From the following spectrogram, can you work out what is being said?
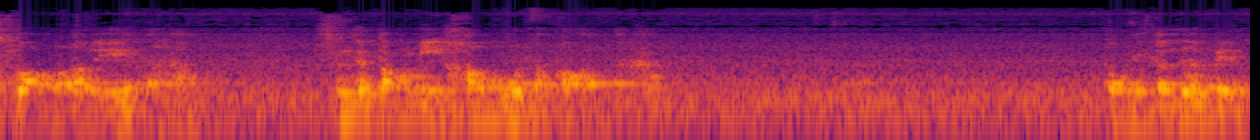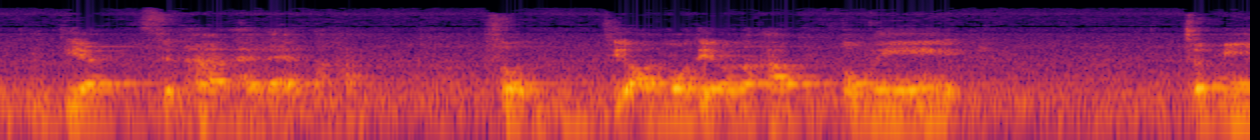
Slot ของเราเองนะครับ ซึ่งจะต้องมีข้อมูลมาก่อนนะครับ ตรงนี้ก็เลือกเป็น Indian 75 Thailand นด์นะครับ ส่วน Geon Model นะครับ ตรงนี้จะมี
